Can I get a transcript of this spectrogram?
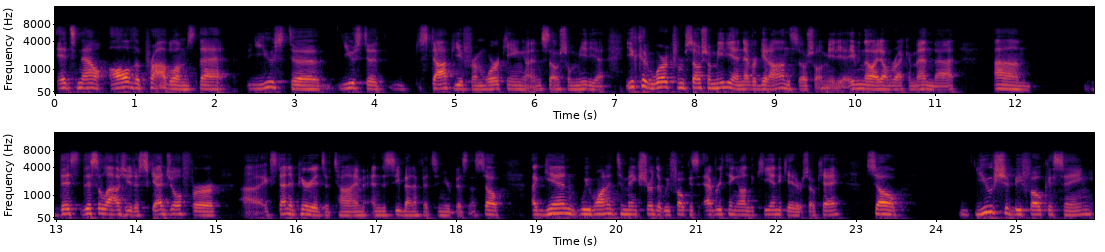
it's now all the problems that used to used to stop you from working on social media. You could work from social media and never get on social media, even though I don't recommend that. Um, this this allows you to schedule for uh, extended periods of time and to see benefits in your business. So again, we wanted to make sure that we focus everything on the key indicators. Okay, so you should be focusing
